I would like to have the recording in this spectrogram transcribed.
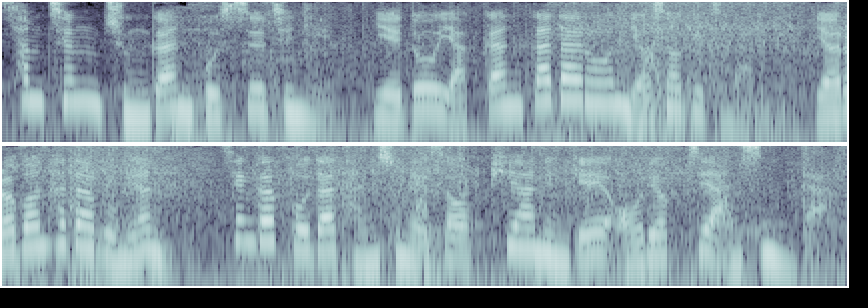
3층 중간 보스 진입 얘도 약간 까다로운 녀석이지만 여러 번 하다 보면 생각보다 단순해서 피하는 게 어렵지 않습니다.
